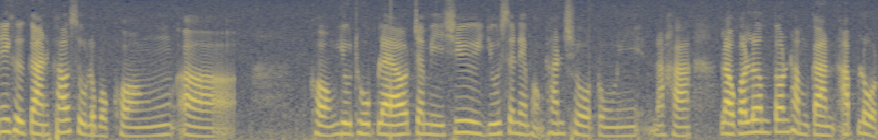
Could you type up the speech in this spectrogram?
นี่คือการเข้าสู่ระบบของอของ YouTube แล้วจะมีชื่อ username ของท่านโชว์ตรงนี้นะคะ เราก็เริ่มต้นทำการอัปโหลด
